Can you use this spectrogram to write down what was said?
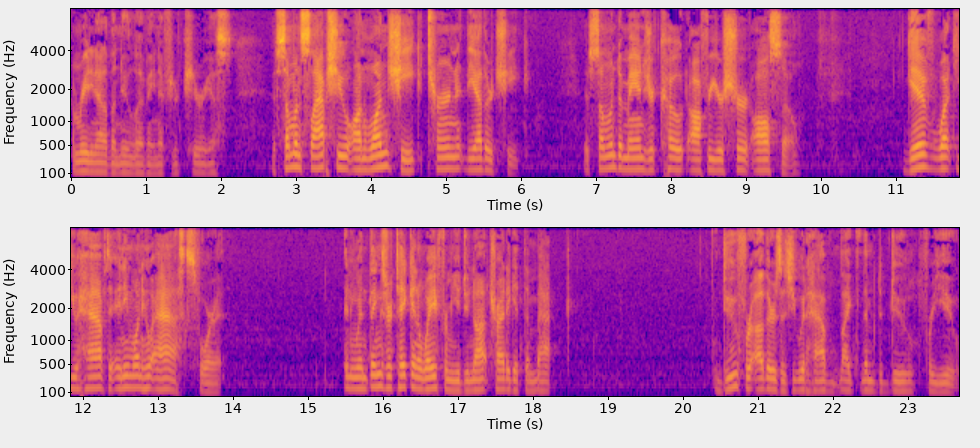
I'm reading out of the New Living if you're curious. If someone slaps you on one cheek, turn the other cheek. If someone demands your coat, offer your shirt also. Give what you have to anyone who asks for it. And when things are taken away from you, do not try to get them back. Do for others as you would have like them to do for you.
